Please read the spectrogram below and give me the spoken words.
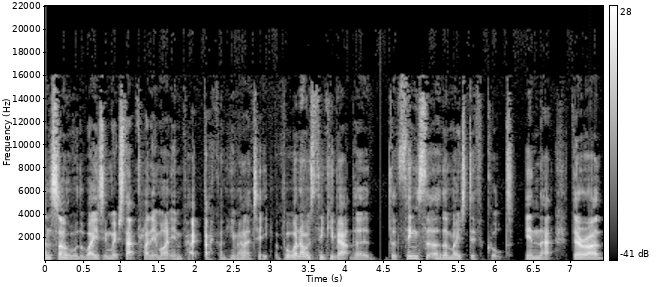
and some of the ways in which that planet might impact back on humanity. But when I was thinking about the the things that are the most difficult in that, there are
